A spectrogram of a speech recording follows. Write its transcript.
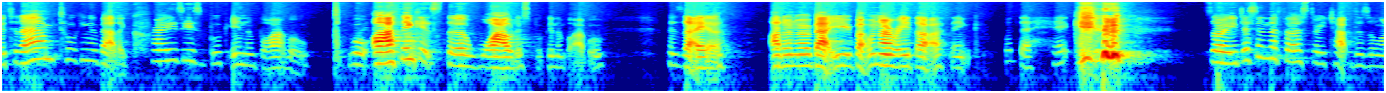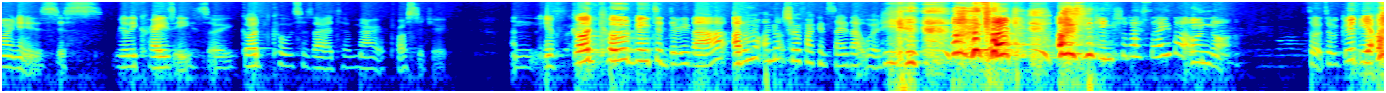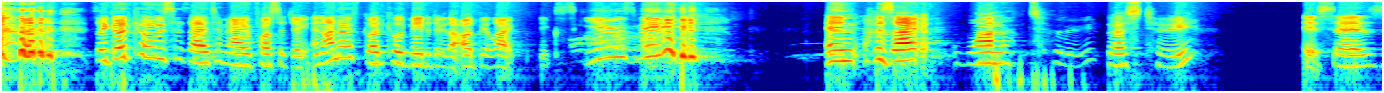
So today I'm talking about the craziest book in the Bible. Well, I think it's the wildest book in the Bible, Hosea. I don't know about you, but when I read that, I think, what the heck? so just in the first three chapters alone it is just really crazy. So God calls Hosea to marry a prostitute. And if God called me to do that, I don't know, I'm not sure if I can say that word here. I was like, I was thinking, should I say that or not? So it's all good? Yep. so God calls Hosea to marry a prostitute. And I know if God called me to do that, I'd be like, excuse me? and Hosea 1 2, verse 2, it says,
